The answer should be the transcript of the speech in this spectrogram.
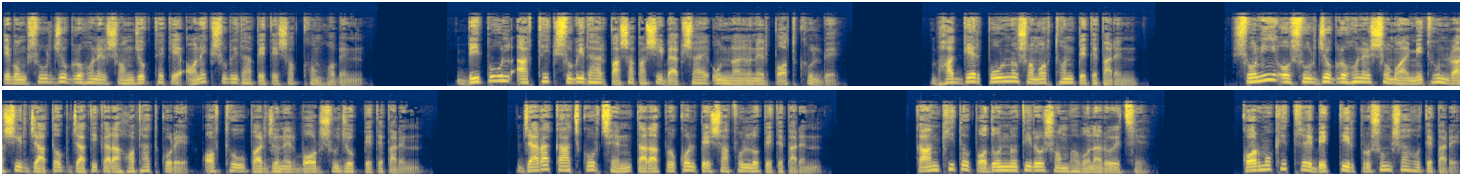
এবং সূর্যগ্রহণের সংযোগ থেকে অনেক সুবিধা পেতে সক্ষম হবেন। বিপুল আর্থিক সুবিধার পাশাপাশি ব্যবসায় উন্নয়নের পথ খুলবে। ভাগ্যের পূর্ণ সমর্থন পেতে পারেন। শনি ও সূর্যগ্রহণের সময় মিথুন রাশির জাতক জাতিকারা হঠাৎ করে অর্থ উপার্জনের বড় সুযোগ পেতে পারেন। যারা কাজ করছেন, তারা প্রকল্পে সাফল্য পেতে পারেন। কাঙ্ক্ষিত পদোন্নতিরও সম্ভাবনা রয়েছে। কর্মক্ষেত্রে ব্যক্তির প্রশংসা হতে পারে।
